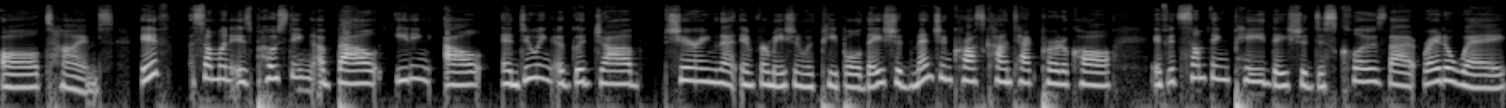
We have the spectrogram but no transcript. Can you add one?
all times. If someone is posting about eating out and doing a good job sharing that information with people, they should mention cross contact protocol. If it's something paid, they should disclose that right away.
